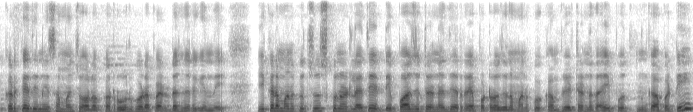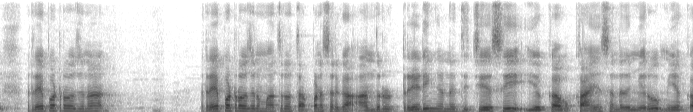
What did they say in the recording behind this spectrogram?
ఇక్కడికే దీనికి సంబంధించి వాళ్ళ ఒక రూల్ కూడా పెట్టడం జరిగింది. ఇక్కడ మనకు చూసుకున్నట్లయితే డిపాజిట్ అనేది రేపటి రోజున మనకు కంప్లీట్ అనేది అయిపోతుంది కాబట్టి రేపటి రోజున రేపటి రోజున మాత్రం తప్పనిసరిగా అందరూ ట్రేడింగ్ అనేది చేసి ఈ యొక్క కాయిన్స్ అనేది మీరు మీ యొక్క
